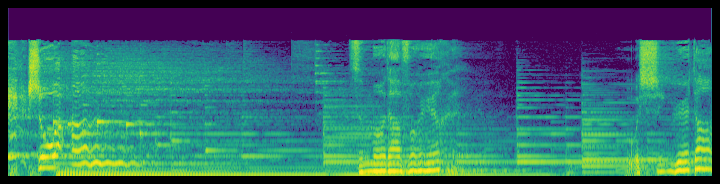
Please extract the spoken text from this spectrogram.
学会守望。怎么大风越狠，我心越荡，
